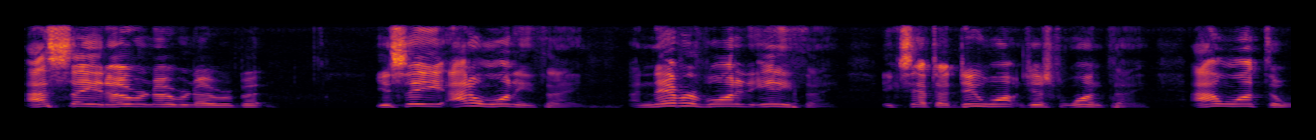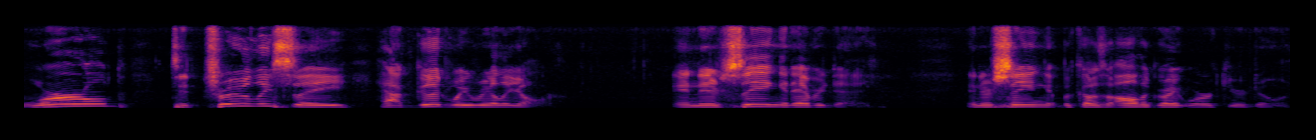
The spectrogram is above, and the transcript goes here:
I say it over and over and over, but you see, I don't want anything. I never have wanted anything, except I do want just one thing. I want the world to truly see how good we really are. And they're seeing it every day. And they're seeing it because of all the great work you're doing.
